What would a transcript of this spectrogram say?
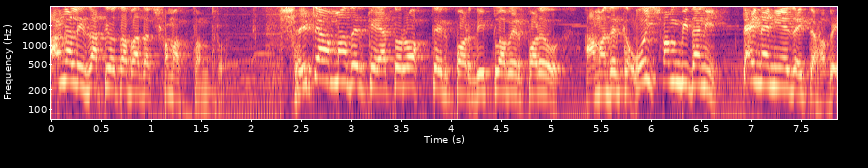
বাঙালি জাতীয়তাবাদ আর সমাজতন্ত্র। সেইটা আমাদেরকে এত রক্তের পর, বিপ্লবের পরেও আমাদেরকে ওই সংবিধানই টাইনা নিয়ে যাইতে হবে।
